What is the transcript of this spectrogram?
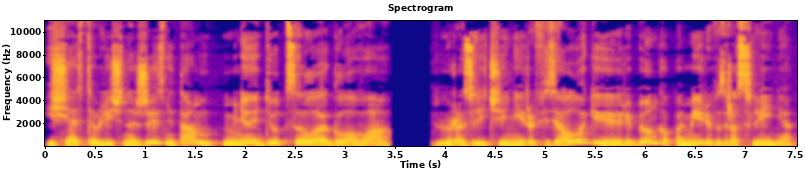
«И счастье в личной жизни», там у меня идет целая глава различия нейрофизиологии ребенка по мере взросления.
